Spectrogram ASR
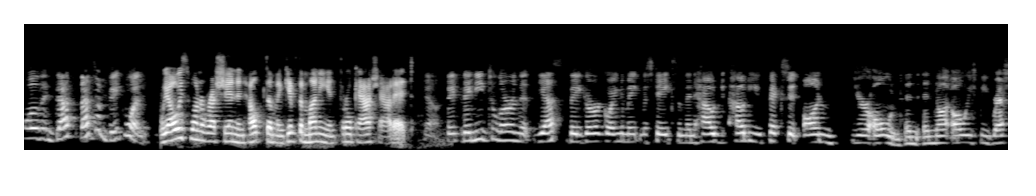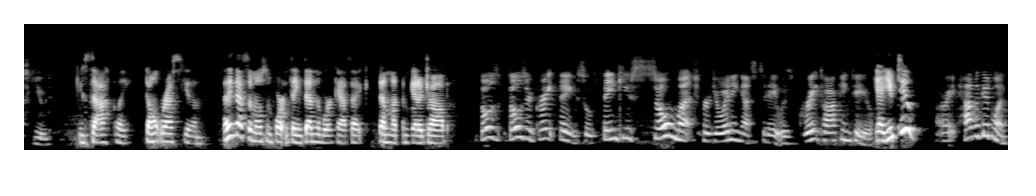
Well, then that's that's a big one. We always want to rush in and help them and give them money and throw cash at it. Yeah, they they need to learn that yes, they are going to make mistakes, and then how how do you fix it on your own and and not always be rescued. Exactly. Don't rescue them. I think that's the most important thing. Then the work ethic. Then let them get a job. Those those are great things. So thank you so much for joining us today. It was great talking to you. Yeah, you too. All right, have a good one.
